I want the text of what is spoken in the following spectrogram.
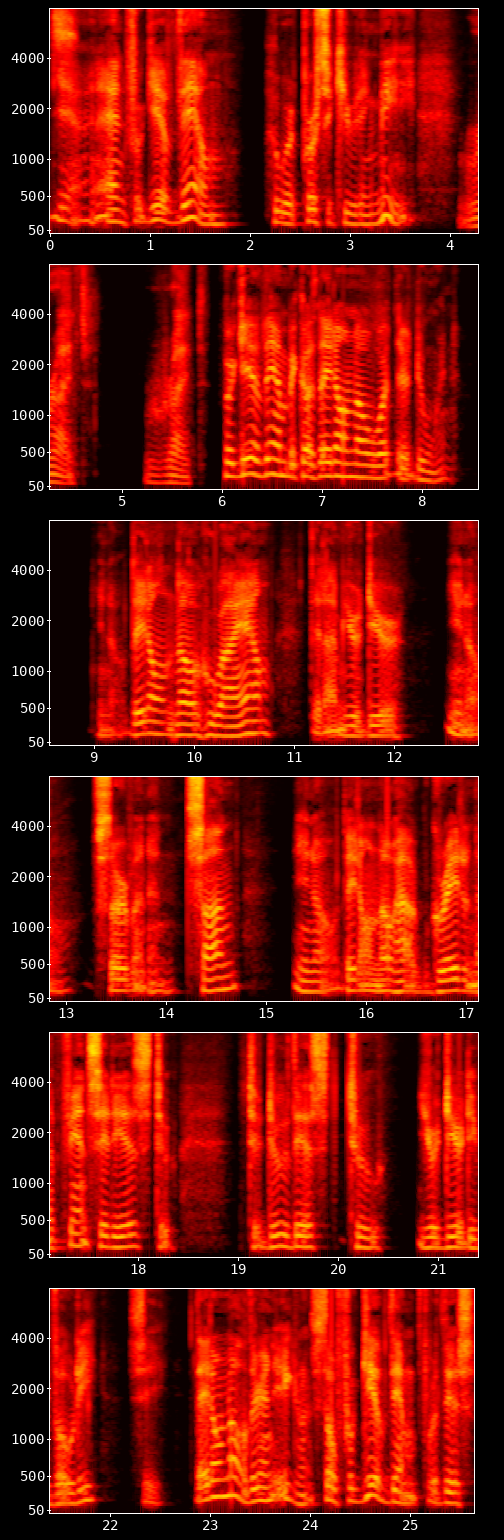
Yeah, and forgive them who are persecuting me. Right, right. Forgive them because they don't know what they're doing. You know, they don't know who I am. That I'm your dear, you know, servant and son you know, they don't know how great an offense it is to to do this to your dear devotee. See, they don't know. They're in ignorance. So forgive them for this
